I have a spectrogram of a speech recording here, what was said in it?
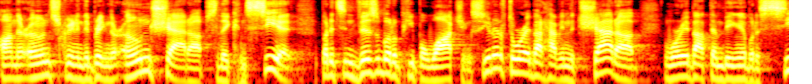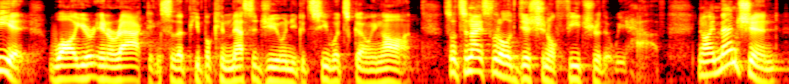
on their own screen and they bring their own chat up so they can see it, but it's invisible to people watching. So you don't have to worry about having the chat up and worry about them being able to see it while you're interacting so that people can message you and you can see what's going on. So it's a nice little additional feature that we have. Now, I mentioned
